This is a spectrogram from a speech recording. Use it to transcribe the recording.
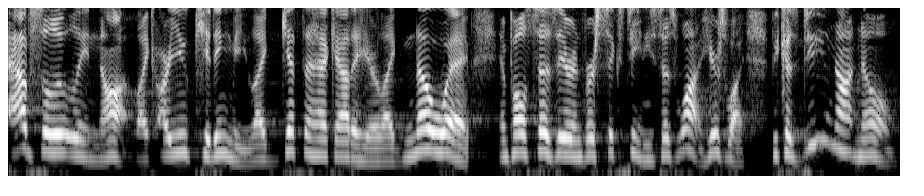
Absolutely not. Like, are you kidding me? Like, get the heck out of here. Like, no way. And Paul says here in verse 16, he says, why? Here's why. Because do you not know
